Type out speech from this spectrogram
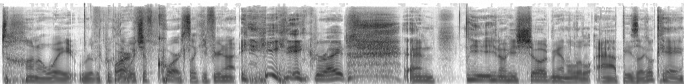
ton of weight really quickly. course. which of course, like if you're not eating right, and he you know he showed me on the little app. He's like, okay,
